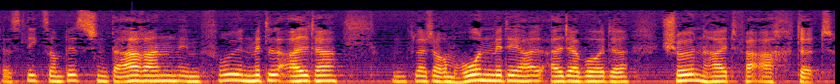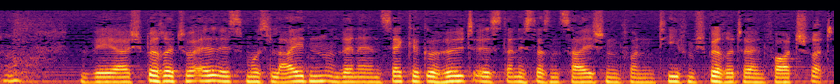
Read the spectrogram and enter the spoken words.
Das liegt so ein bisschen daran, im frühen Mittelalter und vielleicht auch im hohen Mittelalter wurde Schönheit verachtet. Wer spirituell ist, muss leiden und wenn er in Säcke gehüllt ist, dann ist das ein Zeichen von tiefem spirituellen Fortschritt.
